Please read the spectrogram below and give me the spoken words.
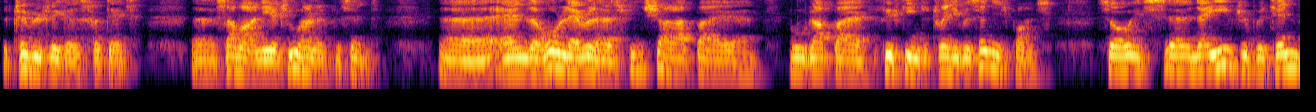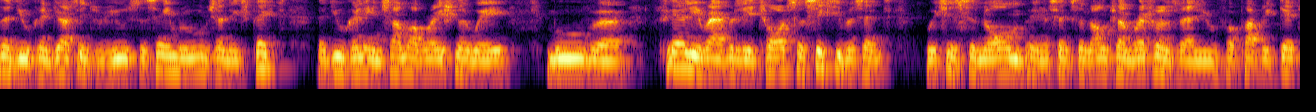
the triple figures for debt. Uh, some are near 200%. Uh, and the whole level has been shot up by, uh, moved up by 15 to 20 percentage points. So it's uh, naive to pretend that you can just introduce the same rules and expect that you can, in some operational way, move uh, fairly rapidly towards the 60%, which is the norm, in a sense, the long term reference value for public debt,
